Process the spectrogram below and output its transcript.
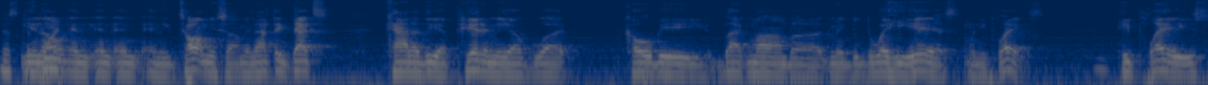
That's you know, and, and, and, and he taught me something. And I think that's kind of the epitome of what Kobe, Black Mamba, I mean, the, the, way he is when he plays. He plays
